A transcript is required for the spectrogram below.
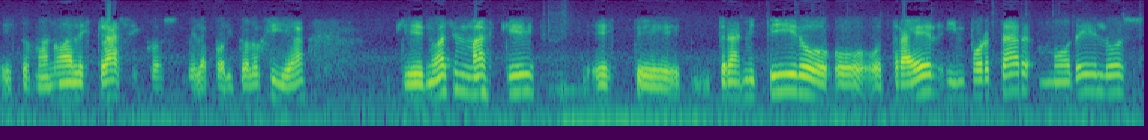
estos manuales clásicos de la politología que no hacen más que este, transmitir o, traer, importar modelos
